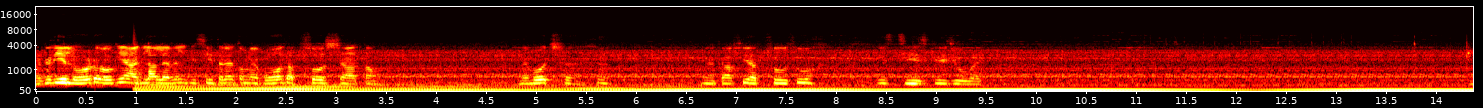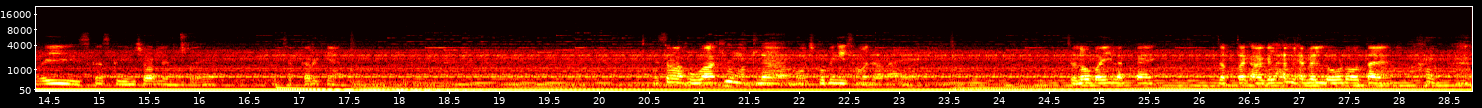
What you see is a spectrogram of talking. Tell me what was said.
अगर ये लोड हो गया अगला लेवल किसी तरह तो मैं बहुत अफसोस चाहता हूँ। मैं बहुत मैं काफ़ी अफसोस हूँ इस चीज़ के जो है। भाई, इसका स्क्रीनशॉट लेना पड़ेगा। चक्कर क्या ऐसा हुआ क्यों? मतलब मुझको भी नहीं समझ आ रहा है। चलो भाई, लगता है जब तक अगला लेवल लोड होता है।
